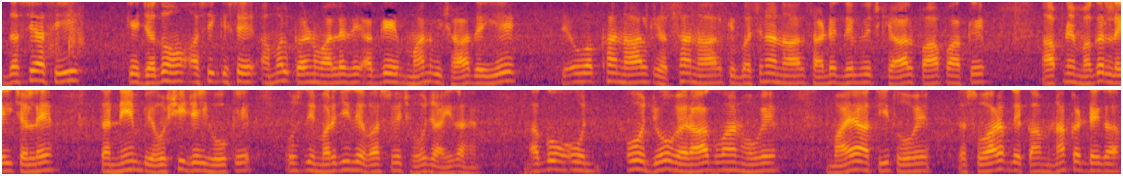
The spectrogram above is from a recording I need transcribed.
ਦੱਸਿਆ ਸੀ ਕਿ ਜਦੋਂ ਅਸੀਂ ਕਿਸੇ ਅਮਲ ਕਰਨ ਵਾਲੇ ਦੇ ਅੱਗੇ ਮਨ ਵਿਛਾ ਦਈਏ ਤੇ ਉਹ ਅੱਖਾਂ ਨਾਲ ਕਿ ਹੱਥਾਂ ਨਾਲ ਕਿ ਬਚਨਾਂ ਨਾਲ ਸਾਡੇ ਦਿਲ ਵਿੱਚ ਖਿਆਲ ਪਾ ਪਾ ਕੇ ਆਪਣੇ ਮਗਰ ਲਈ ਚੱਲੇ, ਤਾਂ ਨੀਮ ਬੇਹੋਸ਼ੀ ਜਈ ਹੋ ਕੇ ਉਸ ਦੀ ਮਰਜ਼ੀ ਦੇ ਵਸ ਵਿੱਚ ਹੋ ਜਾਈਦਾ ਹੈ। ਅਗੋਂ ਉਹ ਉਹ ਜੋ ਵਿਰਾਗਵਾਨ ਹੋਵੇ, ਮਾਇਆ ਅਤੀਤ ਹੋਵੇ, ਤਾਂ ਸਵਾਰਥ ਦੇ ਕੰਮ ਨਾ ਕੱਢੇਗਾ,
